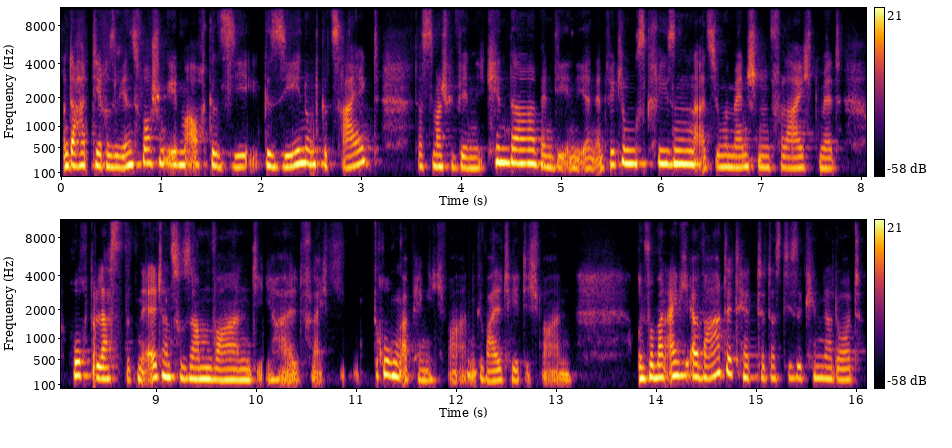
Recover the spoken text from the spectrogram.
Und da hat die Resilienzforschung eben auch gese gesehen und gezeigt, dass zum Beispiel wenn die Kinder, wenn die in ihren Entwicklungskrisen als junge Menschen vielleicht mit hochbelasteten Eltern zusammen waren, die halt vielleicht drogenabhängig waren, gewalttätig waren und wo man eigentlich erwartet hätte, dass diese Kinder dort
